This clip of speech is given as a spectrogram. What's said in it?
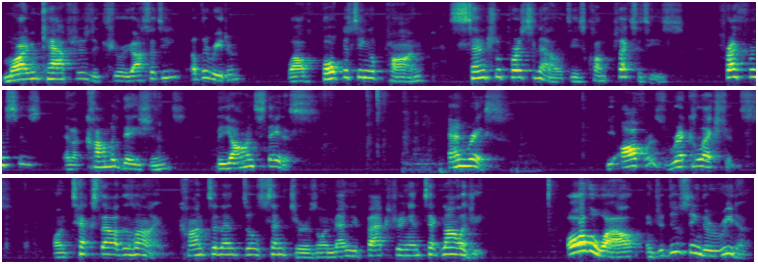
Martin captures the curiosity of the reader while focusing upon central personalities, complexities, preferences, and accommodations beyond status and race. He offers recollections on textile design, continental centers on manufacturing and technology, all the while introducing the reader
